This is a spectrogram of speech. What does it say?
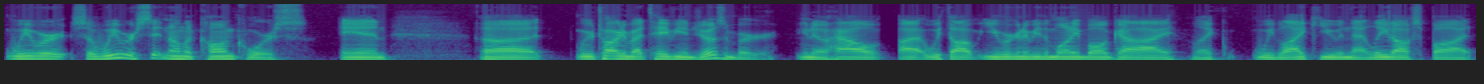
we were so we were sitting on the concourse, and uh, we were talking about Tavian Josenberger. You know how uh, we thought you were going to be the Moneyball guy. Like we like you in that leadoff spot,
